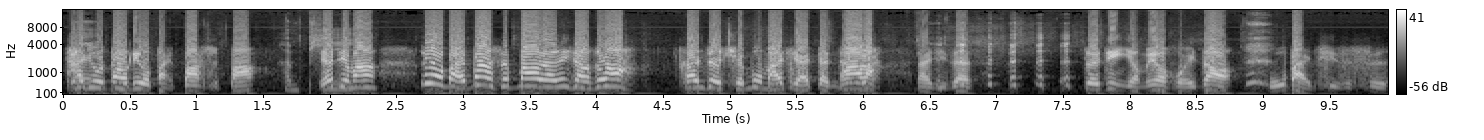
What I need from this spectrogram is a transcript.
它又到六百八十八，了解吗？六百八十八了，你想说啊，干脆全部买起来等它了。来，吉珍，最近有没有回到五百七十四？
